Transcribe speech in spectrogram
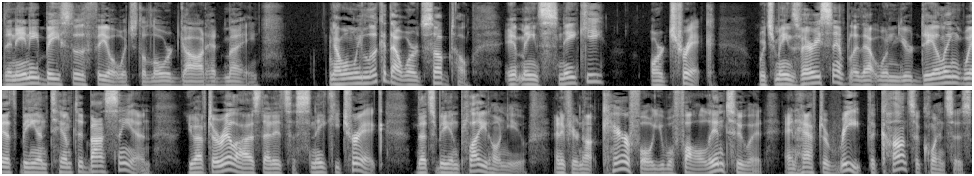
than any beast of the field which the Lord God had made. Now, when we look at that word subtle, it means sneaky or trick, which means very simply that when you're dealing with being tempted by sin, you have to realize that it's a sneaky trick that's being played on you. And if you're not careful, you will fall into it and have to reap the consequences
